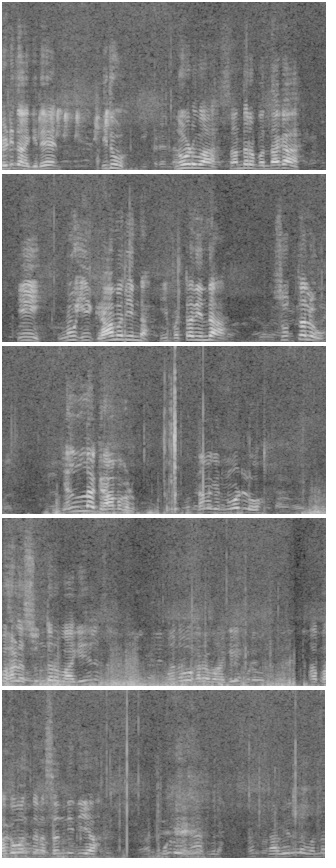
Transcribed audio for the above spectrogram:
ಕಡಿದಾಗಿದೆ. ಇದು ನೋಡುವ ಸಂದರ್ಭ ಬಂದಾಗ ಈ ಈ ಗ್ರಾಮದಿಂದ, ಈ ಬೆಟ್ಟದಿಂದ ಸುತ್ತಲೂ ಎಲ್ಲ ಗ್ರಾಮಗಳು ನಮಗೆ ನೋಡಲು ಬಹಳ ಸುಂದರವಾಗಿ, ಮನೋಹರವಾಗಿ ಆ ಭಗವಂತನ ಸನ್ನಿಧಿಯ ನಾವೆಲ್ಲವನ್ನ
